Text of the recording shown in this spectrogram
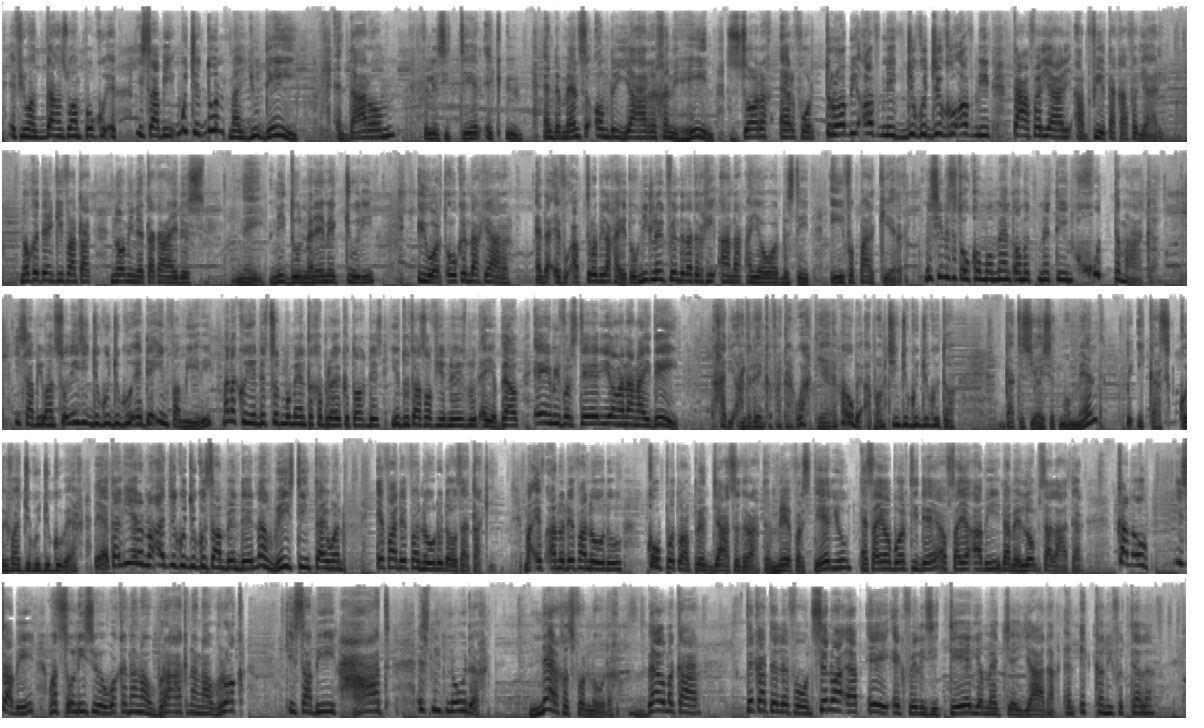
If you want dance one poco, Isabi, moet je doen naar day. En daarom feliciteer ik u. En de mensen om de jarigen heen. Zorg ervoor. Trobi of niet, jugu jugu of niet. Ta verjari, am vier taka verjari. Nog een denkje van tak, nomineta kan je dus. Nee, niet doen. Neem ik churi. U wordt ook een dag jarig. En dat even op Trobi, dan ga je het ook niet leuk vinden dat er geen aandacht aan jou wordt besteed. Even parkeren. Misschien is het ook een moment om het meteen goed te maken. Isabi, want zo lees je jugu jugu er de in familie. Maar dan kun je dit soort momenten gebruiken toch? Dus je doet alsof je neus bloedt en je belt. Hey, versteer jongen, je idee. Dan gaat die ander denken van, wacht hier, maar hoe ben je jugu jugu toch? Dat is juist het moment pe ikas koi va jugu jugu weg. De attackeren no a jugu jugu sambende na wasting if a de van nodo da. Maar if ano de van nodo, koop het een punt jazz erachter. Meer versteer je. En zei je bord idee of zei je abi, dan me lomp later. Kan ook, isabi, want zo lees je wakker naar een wraak, naar een wrok. Isabi, haat is niet nodig. Nergens voor nodig. Bel mekaar. Tik haar telefoon. Sinwa app. Hé, ik feliciteer je met je jaardag. En ik kan u vertellen,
